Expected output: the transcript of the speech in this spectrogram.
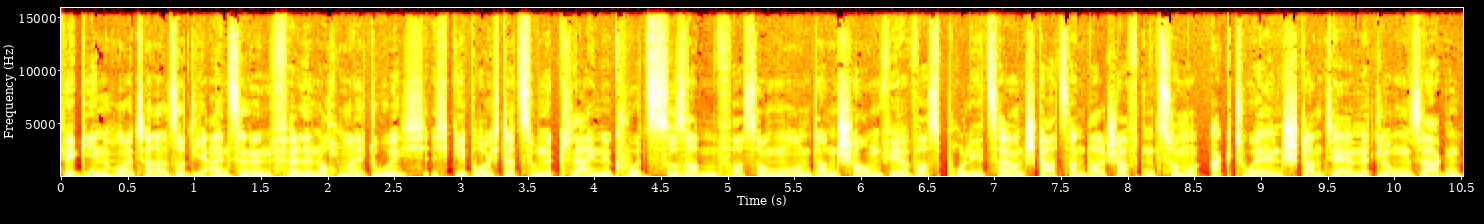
Wir gehen heute also die einzelnen Fälle nochmal durch. Ich gebe euch dazu eine kleine Kurzzusammenfassung und dann schauen wir, was Polizei und Staatsanwaltschaften zum aktuellen Stand der Ermittlungen sagen,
